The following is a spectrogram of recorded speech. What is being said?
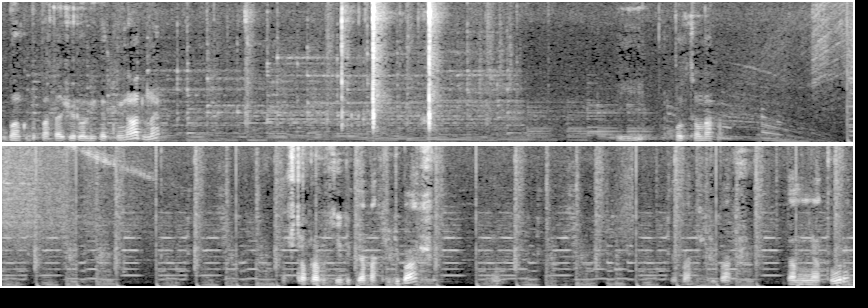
o banco do passageiro ali reclinado, né? posição normal. Mostrar para vocês aqui a parte de baixo. Aqui a parte de baixo da miniatura.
